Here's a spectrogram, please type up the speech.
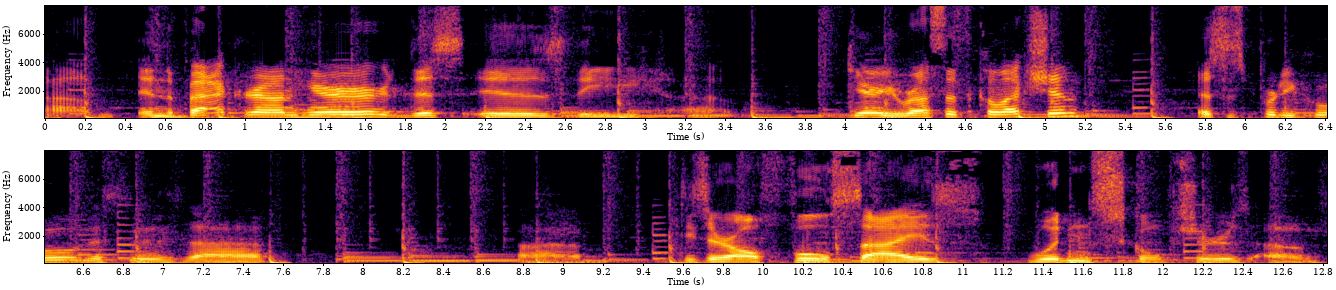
Um, in the background here, this is the uh, Gary Russeth collection. This is pretty cool. This is, uh, uh, these are all full-size wooden sculptures of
